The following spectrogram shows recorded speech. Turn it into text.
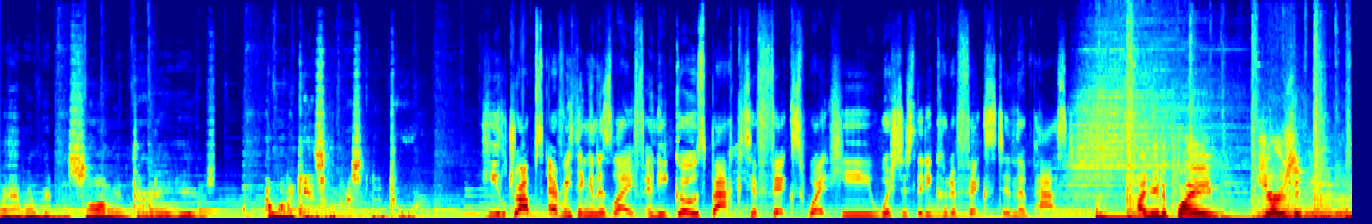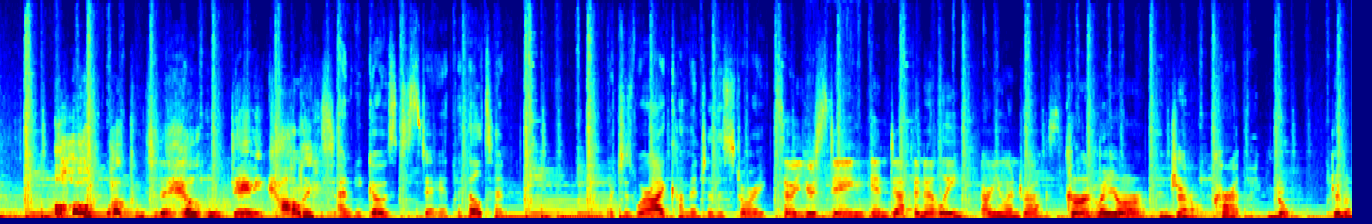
I haven't written a song in 30 years. I want to cancel the rest of the tour. He drops everything in his life and he goes back to fix what he wishes that he could have fixed in the past. I need a plane. Jersey. Oh, welcome to the Hilton, Danny Collins. And he goes to stay at the Hilton, which is where I come into the story. So you're staying indefinitely? Are you on drugs? Currently or in general? Currently. No. Dinner?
